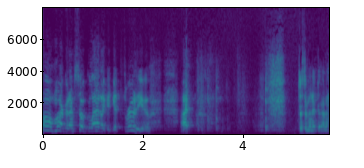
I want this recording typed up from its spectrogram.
Oh, Margaret, I'm so glad I could get through to you. I. Just a minute, darling.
